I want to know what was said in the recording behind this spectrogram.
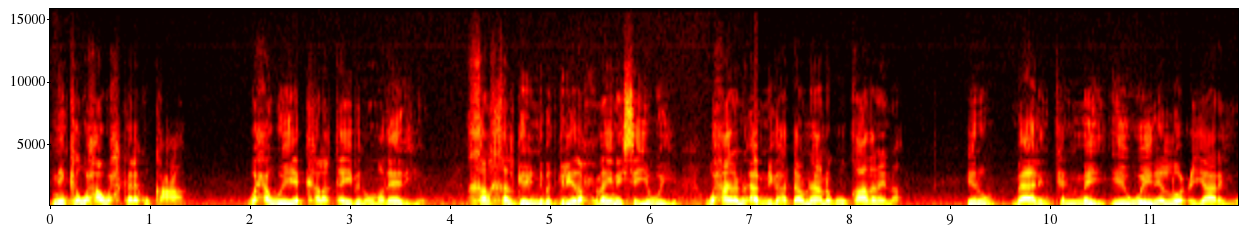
ninka waxaa wax kale ku kacaa waxa weeye kala qaybin ummadeed iyo khalkhalgelin nabadgelyada xumaynaysa iyo weeye. Waxaananu amniga haddaanu nahay annagu u qaadanaynaa inuu maalintan may ee weyn ee loo ciyaarayo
